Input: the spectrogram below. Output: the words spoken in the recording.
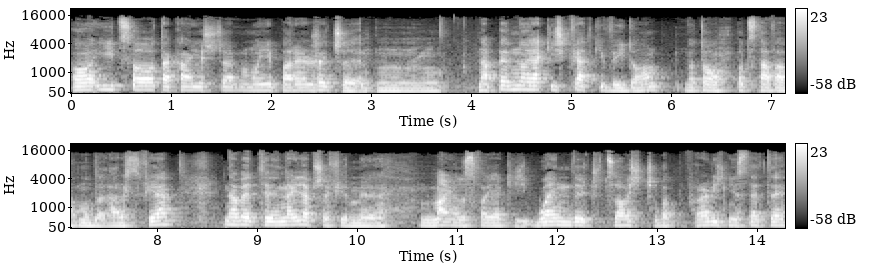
O, I co taka jeszcze moje parę rzeczy. Mm, na pewno jakieś kwiatki wyjdą. No to podstawa w modelarstwie. Nawet y, najlepsze firmy mają swoje jakieś błędy czy coś. Trzeba poprawić niestety,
